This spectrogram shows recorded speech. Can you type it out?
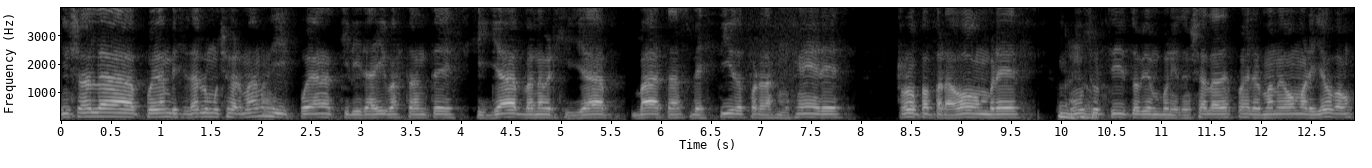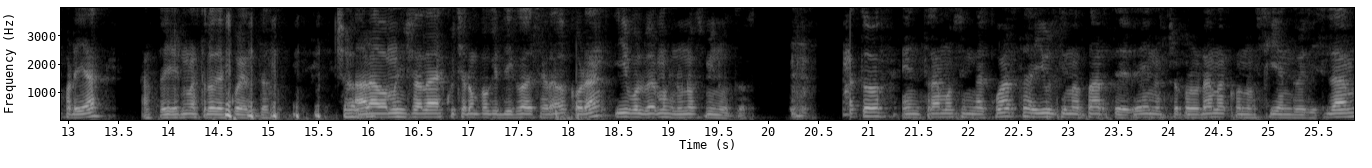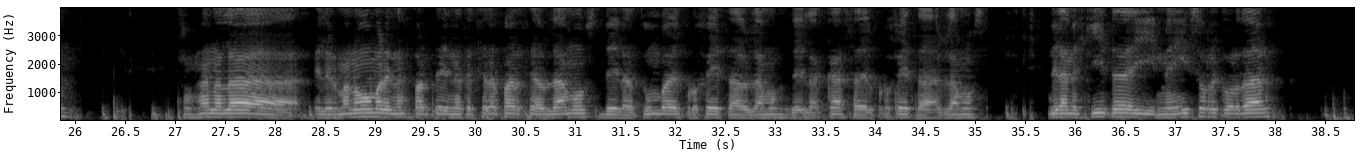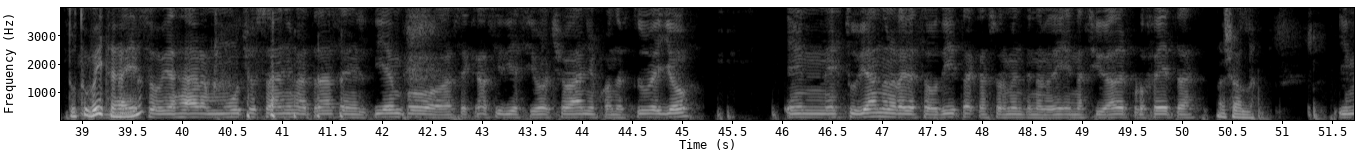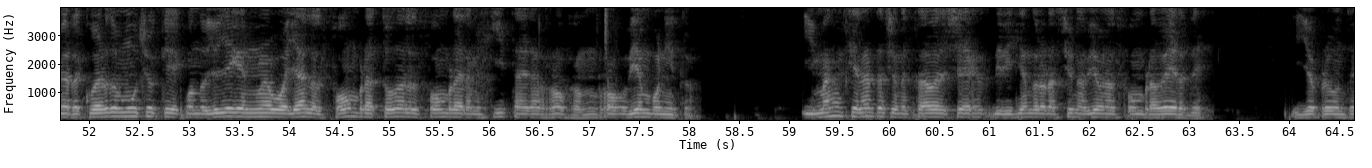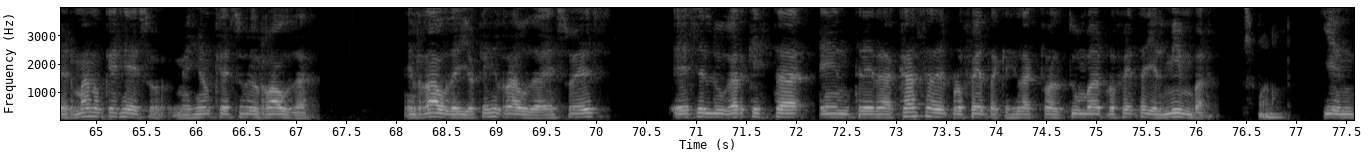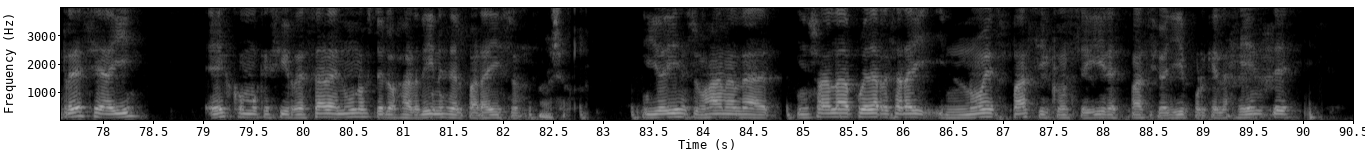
Inshallah puedan visitarlo muchos hermanos y puedan adquirir ahí bastantes hijab, van a ver hijab, batas, vestidos para las mujeres, ropa para hombres, un surtidito bien bonito. Inshallah después el hermano Omar y yo vamos para allá a pedir nuestro descuento. Ahora vamos inshallah a escuchar un poquitico del Sagrado Corán y volvemos en unos minutos. Entramos en la cuarta y última parte de nuestro programa Conociendo el Islam Subhanallah, el hermano Omar en la, parte, en la tercera parte hablamos de la tumba del profeta, hablamos de la casa del profeta, hablamos de la mezquita y me hizo recordar... ¿Tú estuviste ahí? Me hizo viajar muchos años atrás en el tiempo, hace casi 18 años, cuando estuve yo en, estudiando en Arabia Saudita, casualmente en la, en la ciudad del profeta. Mashallah. Y me recuerdo mucho que cuando yo llegué nuevo allá, la alfombra, toda la alfombra de la mezquita era roja, un rojo bien bonito. Y más hacia adelante, hacia donde estaba el sheikh dirigiendo la oración, había una alfombra verde. Y yo pregunté, hermano, ¿qué es eso? Me dijeron que eso es el rauda. El rauda, y yo, ¿qué es el rauda? Eso es, es el lugar que está entre la casa del profeta, que es la actual tumba del profeta, y el mimbar. Quien rece ahí es como que si rezara en uno de los jardines del paraíso. Y yo dije, subhanallah, inshallah pueda rezar ahí. Y no es fácil conseguir espacio allí porque la gente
